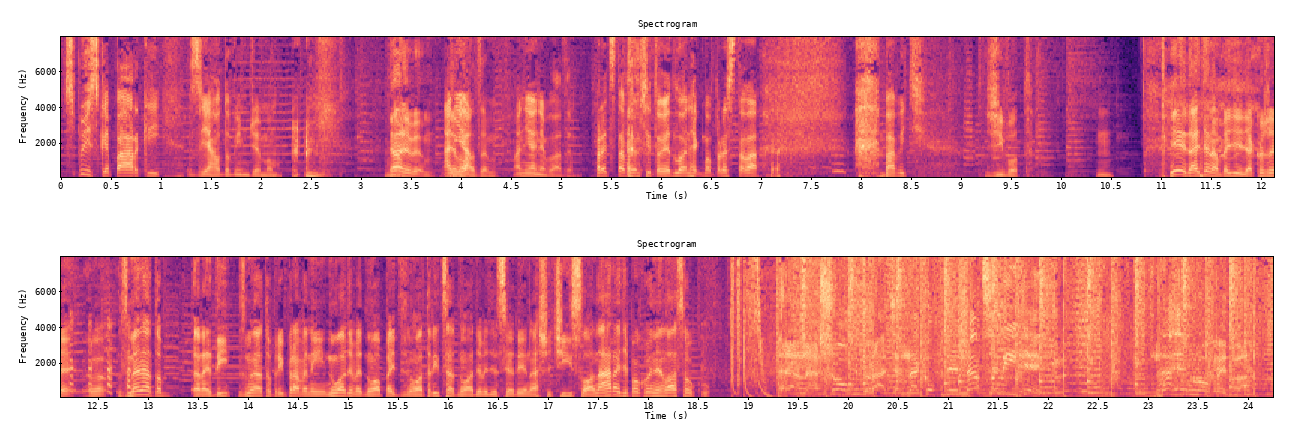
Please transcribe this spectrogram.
spíske párky s jahodovým džemom. Ja neviem, Ani ja, nevládzem. ani ja nevládzem. Predstavujem si to jedlo, nejak ma prestala baviť. Život. Hm. Nie, dajte nám vedieť, akože uh, sme na to ready, sme na to pripravení 0905 030 090 je naše číslo a nahrajte pokojne hlasovku. Ranná show, ktorá ťa nakopne na celý deň. Na Európe 2.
